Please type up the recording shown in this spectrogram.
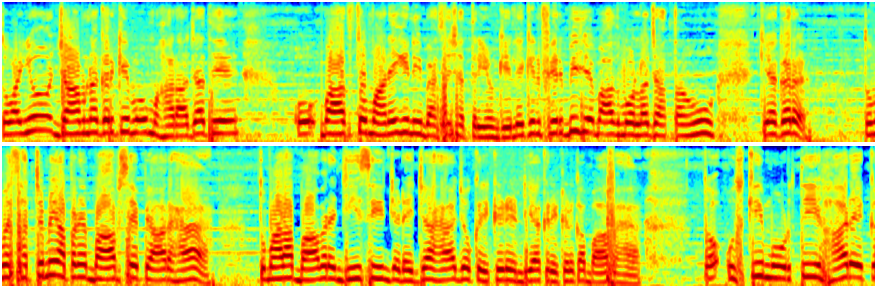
तो भाइयों, जामनगर के वो महाराजा थे, वो बात तो मानेगी नहीं वैसे क्षत्रियों की, लेकिन फिर भी ये बात बोलना चाहता हूँ कि अगर तुम्हें सच में अपने बाप से प्यार है? तुम्हारा बाप रंजीत सिंह जडेजा है, जो क्रिकेट इंडिया क्रिकेट का बाप है। तो उसकी मूर्ति हर एक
